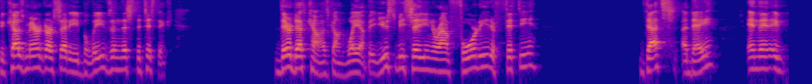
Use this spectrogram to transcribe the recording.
because Mayor Garcetti believes in this statistic. Their death count has gone way up. It used to be sitting around 40 to 50 deaths a day, and then it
